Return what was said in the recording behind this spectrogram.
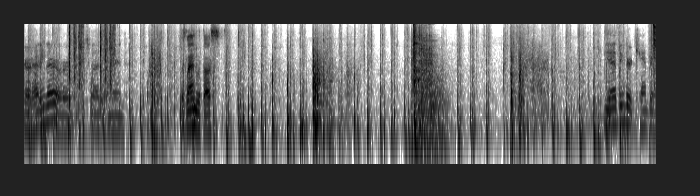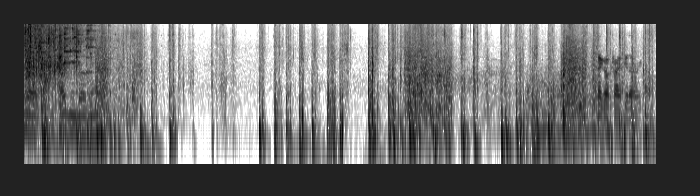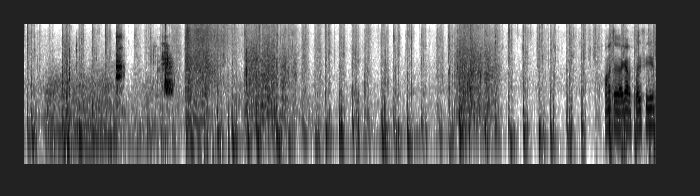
You're heading there, or should I just land? Just land with us. Yeah, I think they're camping the apartment building. I'm gonna go try to do that recon. I'm gonna tell you, I got a play for you.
